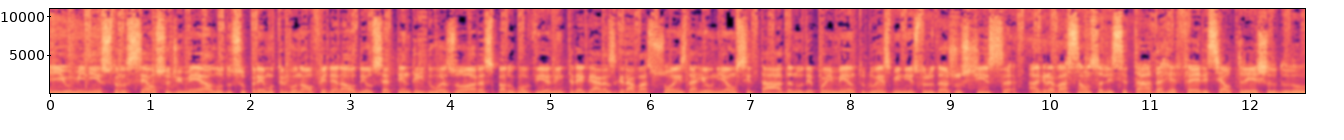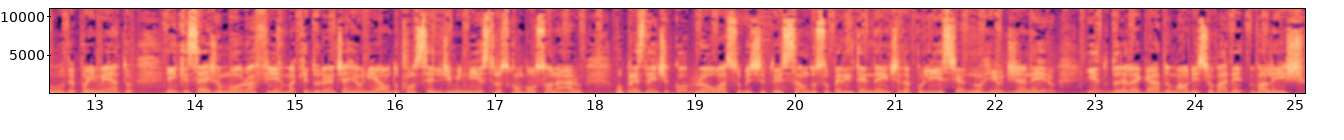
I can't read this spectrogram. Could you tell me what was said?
E o ministro Celso de Mello, do Supremo Tribunal Federal, deu 72 horas para o governo entregar as gravações da reunião citada no depoimento do ex-ministro da Justiça. A gravação solicitada refere-se ao trecho do depoimento em que Sérgio Moro afirma que durante a reunião do Conselho de Ministros com Bolsonaro, o presidente cobrou a substituição do superintendente da polícia no Rio de Janeiro e do delegado Maurício Valeixo,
